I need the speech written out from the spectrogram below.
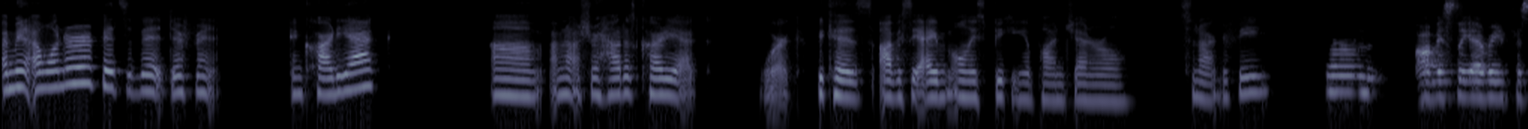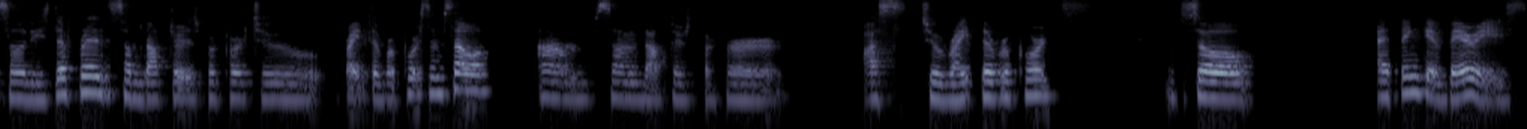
I mean, I wonder if it's a bit different in cardiac. Um, I'm not sure how does cardiac work because obviously I'm only speaking upon general sonography. Um, obviously every facility is different. Some doctors prefer to write the reports themselves. Um, some doctors prefer us to write the reports. So I think it varies,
